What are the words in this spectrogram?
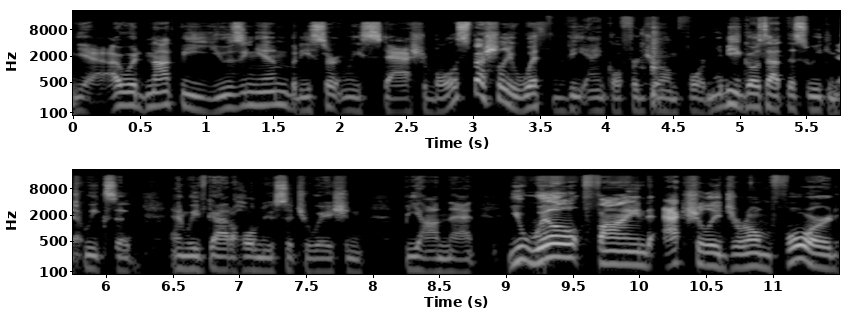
Yeah, I would not be using him, but he's certainly stashable, especially with the ankle for Jerome Ford. Maybe he goes out this week and yep. tweaks it, and we've got a whole new situation beyond that. You will find actually Jerome Ford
